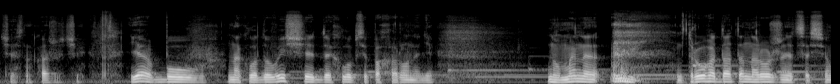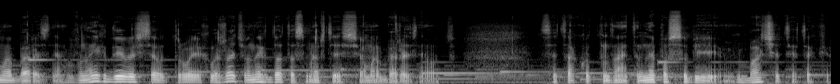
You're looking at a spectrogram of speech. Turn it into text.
чесно кажучи. Я був на кладовищі, де хлопці похоронені. Ну, У мене друга дата народження це 7 березня. В них дивишся, от троє лежать, у них дата смерті 7 березня. От. Це так, от знаєте, не по собі бачити таке.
